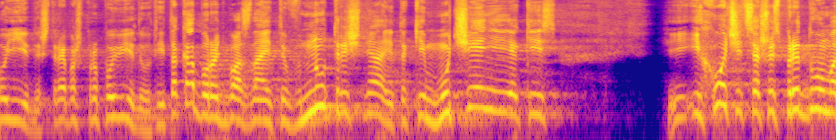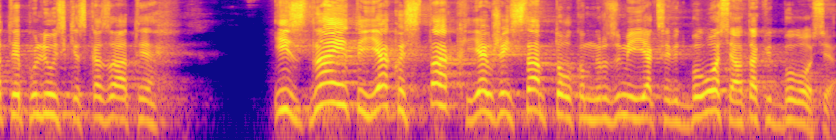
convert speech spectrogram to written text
поїдеш? Треба ж проповідувати. І така боротьба, знаєте, внутрішня, і такі мучення якісь. І, і хочеться щось придумати по-людськи сказати. І знаєте, якось так, я вже й сам толком не розумію, як це відбулося, а так відбулося.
